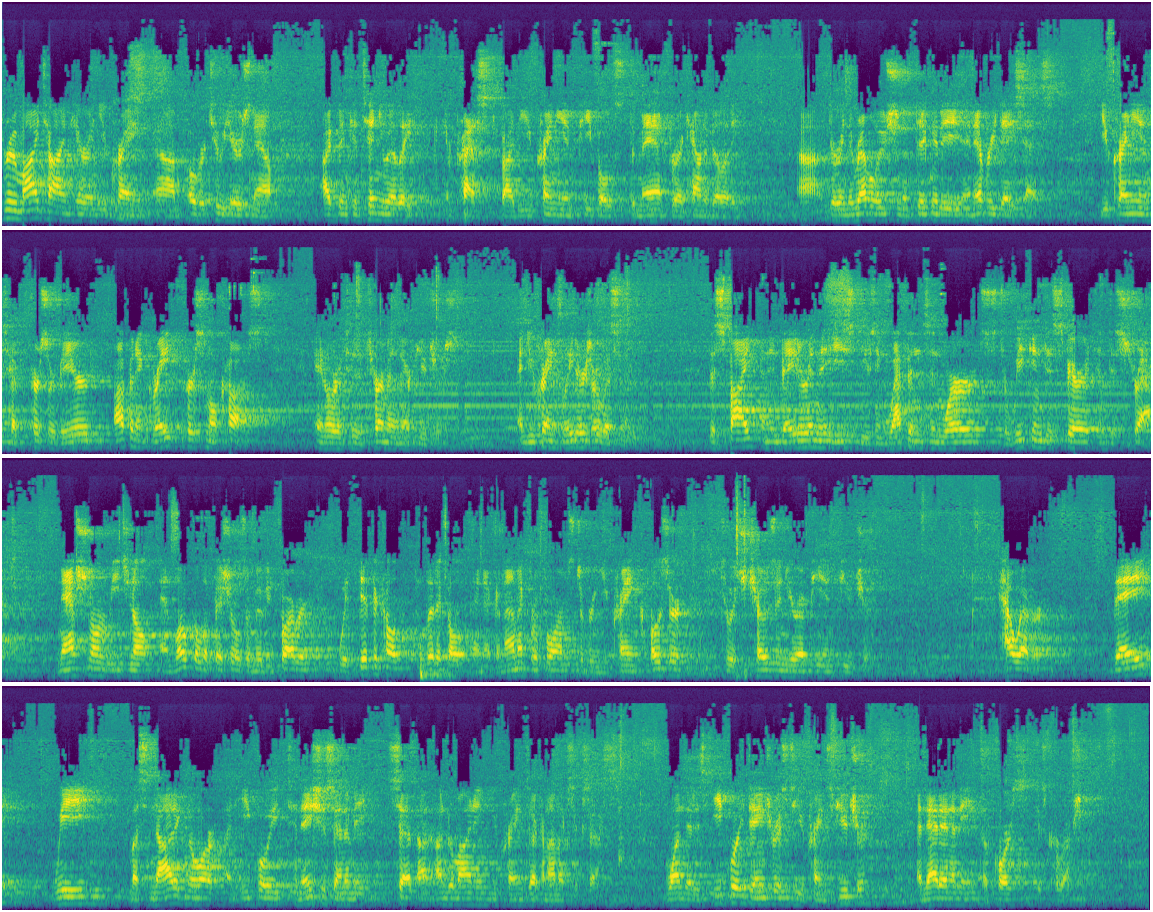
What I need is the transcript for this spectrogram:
Through my time here in Ukraine, um, over two years now, I've been continually impressed by the Ukrainian people's demand for accountability. Uh, during the revolution of dignity in everyday sense, Ukrainians have persevered, often at great personal cost, in order to determine their futures. And Ukraine's leaders are listening. Despite an invader in the east using weapons and words to weaken, dispirit, and national, regional, and local officials are moving forward with difficult political and economic reforms to bring Ukraine closer to its chosen European future. However, they, we, must not ignore an equally tenacious enemy set on undermining Ukraine's economic success, one that is equally dangerous to Ukraine's future, and that enemy, of course, is corruption.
